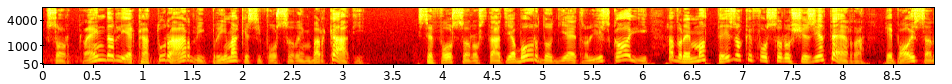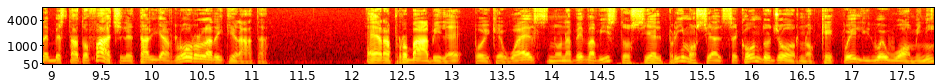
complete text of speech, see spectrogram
sorprenderli e catturarli prima che si fossero imbarcati. Se fossero stati a bordo dietro gli scogli, avremmo atteso che fossero scesi a terra e poi sarebbe stato facile tagliar loro la ritirata. Era probabile, poiché Wells non aveva visto sia il primo sia il secondo giorno che quelli due uomini,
